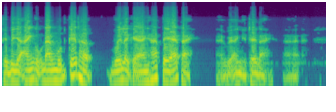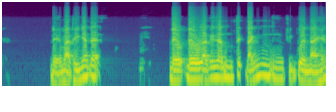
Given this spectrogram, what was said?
Thì bây giờ anh cũng đang muốn kết hợp với lại cái anh HTS này à, với anh ở trên này à, để mà thứ nhất đấy đều đều là cái dân thích đánh chính quyền này hết.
